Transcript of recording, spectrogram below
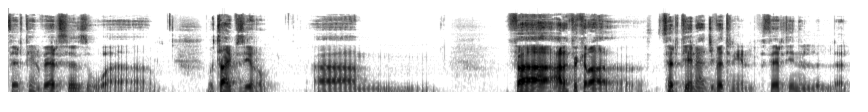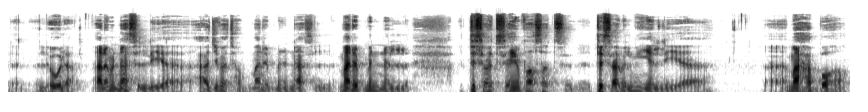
13 Versus و و Type Zero فعلى فكرة 13 عجبتني ال 13 ال- ال- ال- الأولى. أنا من الناس اللي عجبتهم ماني من الناس ماني من ال 99.9% اللي آه، آه، ما حبوها.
